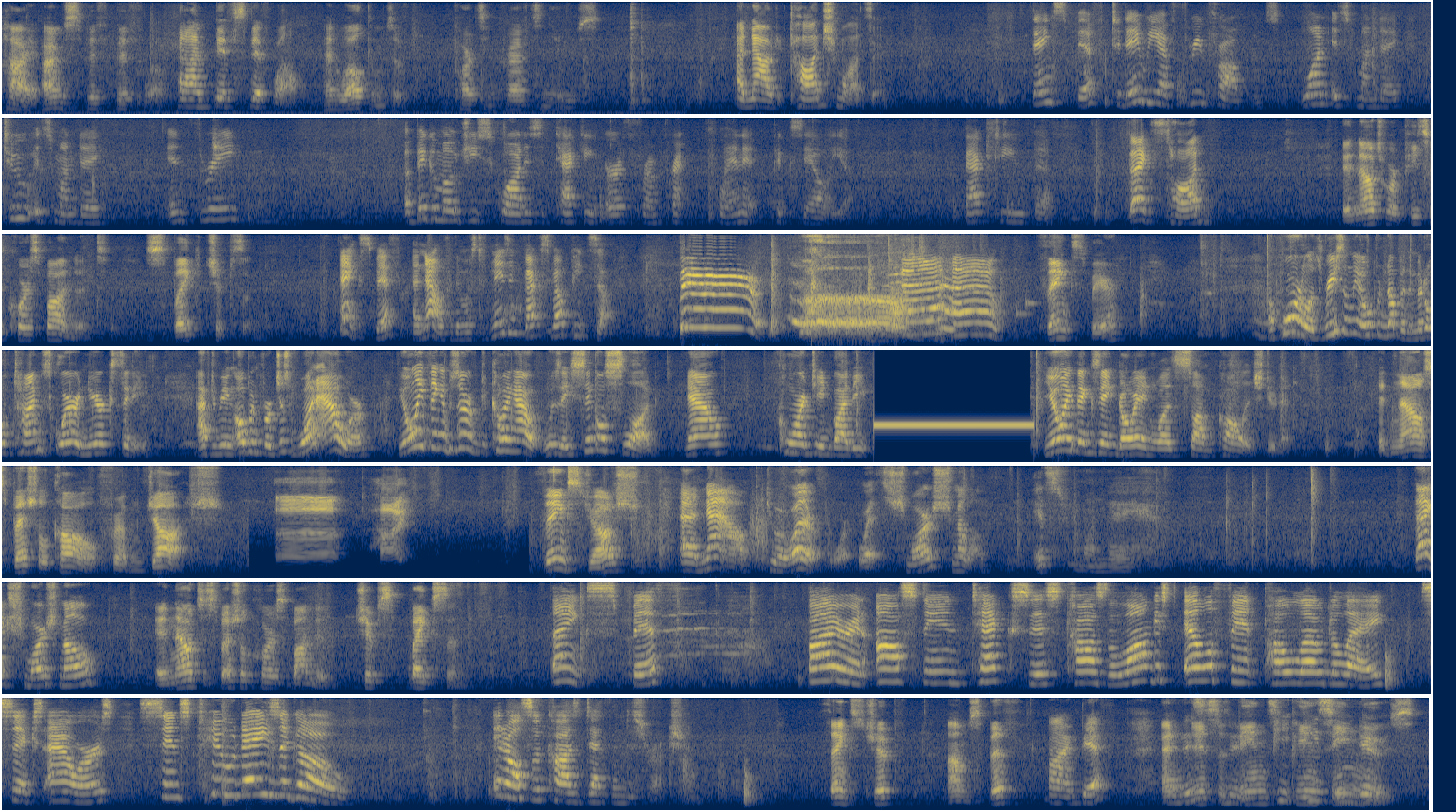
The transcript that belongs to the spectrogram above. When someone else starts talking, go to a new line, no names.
Hi, I'm Spiff Biffwell,
And I'm Biff Spiffwell.
and welcome to Parts and Crafts News.
And now to Todd Schmonson.
Thanks, Biff. Today we have three problems. One, it's Monday. Two, it's Monday. And three, a big emoji squad is attacking Earth from planet Pixelia. Back to you, Biff.
Thanks, Todd.
And now to our pizza correspondent, Spike Chipson.
Thanks, Biff. And now for the most amazing facts about pizza.
Thanks, Bear.
A portal has recently opened up in the middle of Times Square in New York City. After being open for just one hour, the only thing observed coming out was a single slug. Now, quarantined by the. The only thing seen go in was some college student.
And now a special call from Josh.
Uh, hi.
Thanks, Josh.
And now to a weather report with Schmarshmallow.
It's Monday.
Thanks, Schmarshmallow.
And now to special correspondent, Chip Spikeson.
Thanks, Biff. Fire in Austin, Texas caused the longest elephant polo delay, six hours, since two days ago. It also caused death and destruction.
Thanks, Chip. I'm Spiff,
I'm Biff.
and,
And this
this has
is
been
P-
PNC
PNC
News.
Bear!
